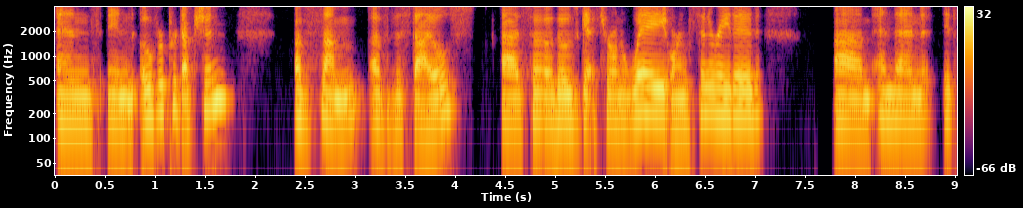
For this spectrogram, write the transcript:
ends in overproduction of some of the styles. Uh, so those get thrown away or incinerated. Um, and then it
